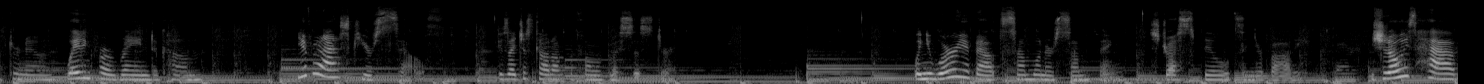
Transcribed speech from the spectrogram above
afternoon, waiting for a rain to come. You ever ask yourself, because I just got off the phone with my sister, when you worry about someone or something, stress builds in your body. You should always have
